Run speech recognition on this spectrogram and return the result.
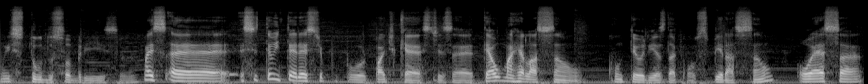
um estudo sobre isso. Né? Mas é, esse teu interesse tipo, por podcasts, é, tem alguma relação com teorias da conspiração? Ou essa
